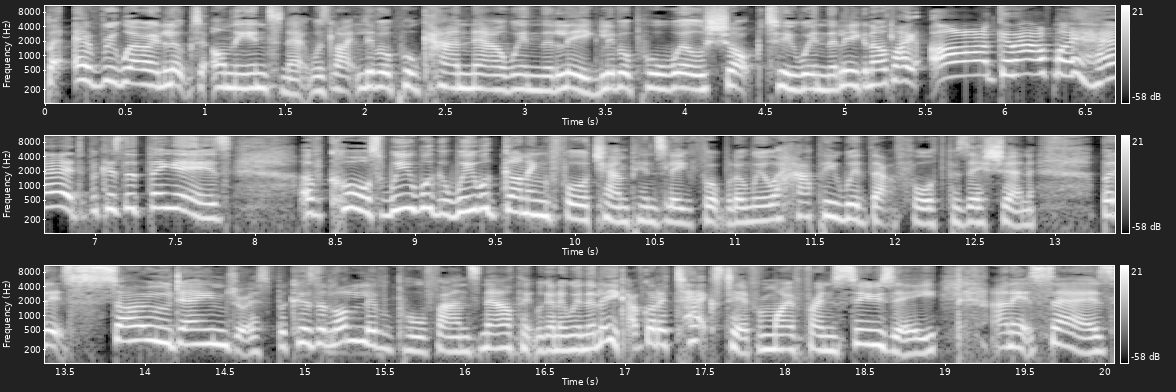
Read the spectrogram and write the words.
But everywhere I looked on the internet was like, Liverpool can now win the league. Liverpool will shock to win the league. And I was like, ah, oh, get out of my head. Because the thing is, of course, we were, we were gunning for Champions League football and we were happy with that fourth position. But it's so dangerous because a lot of Liverpool fans now think we're going to win the league. I've got a text here from my friend Susie and it says,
